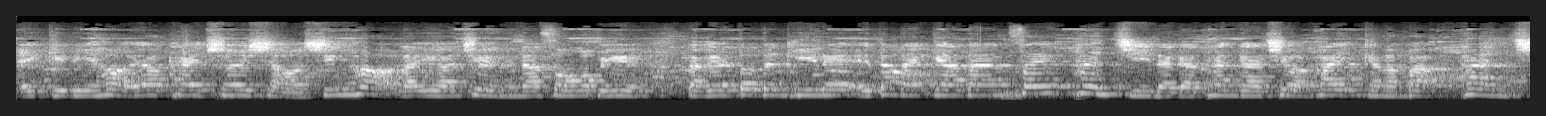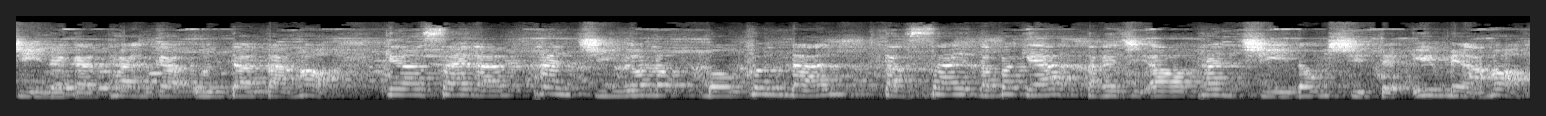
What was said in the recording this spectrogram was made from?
会记得哈要开车小心哈。来，完全咱所有朋友，大家到登机呢会当来行单西探钱那个探家笑嗨，加拿大探钱那个探家温达达哈。行西南探钱拢无困难，大西南北行，大家之后探钱拢是第一名哈。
